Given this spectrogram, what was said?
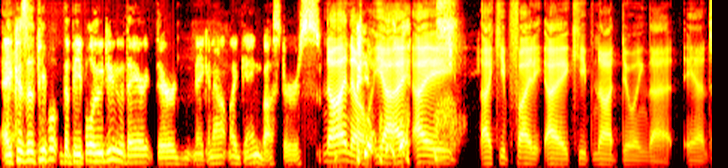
and yeah. because the people the people who do they're they're making out like gangbusters. No, I know. Yeah, I I I keep fighting. I keep not doing that. And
